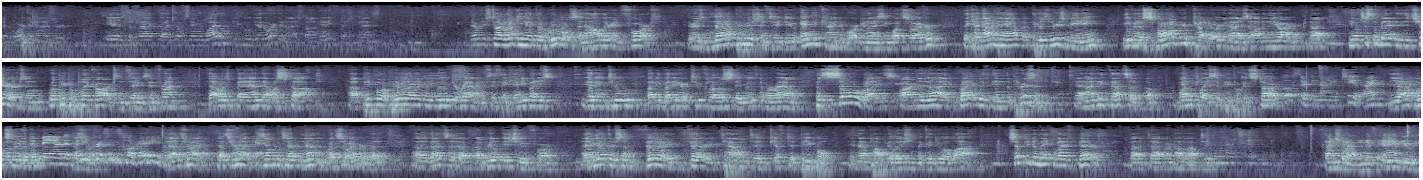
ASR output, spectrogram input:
an organizer is the fact that I kept saying, well, why don't people get organized on anything? And then we start looking at the rules and how they're enforced. There is no permission to do any kind of organizing whatsoever. They cannot have a prisoners meeting. Even a small group tried to organize out in the yard, not, you know, just the, the chairs and where people play cards and things in front. That was banned, that was stopped. Uh, people are periodically moved around. If they think anybody's getting too buddy-buddy or too close, they move them around. But civil rights are denied right within the prison. And I think that's a, a one place that people could start. Books are denied too. I've, Yeah, my books book are has been banned at many right. prisons already. That's right, that's right. Yeah. Some books have none whatsoever, but uh, that's a, a real issue for, and yet there's some very, very talented, gifted people in that population that could do a lot, simply to make life better, but uh, are not allowed to. Thanks for that. And if any of you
